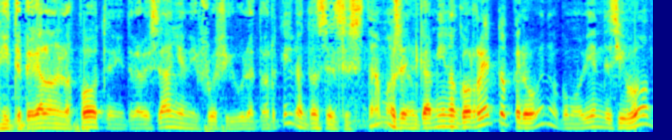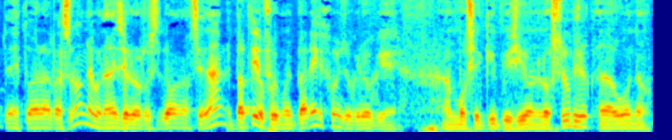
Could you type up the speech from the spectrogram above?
ni te pegaron en los postes, ni travesaños, ni fue figura torquero. Entonces estamos en el camino correcto, pero bueno, como bien decís vos, tenés toda la razón, algunas veces los resultados no se dan. El partido fue muy parejo, yo creo que ambos equipos hicieron lo suyo, cada uno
